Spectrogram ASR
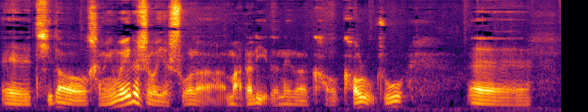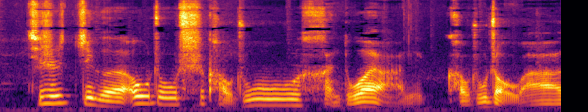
呃提到海明威的时候也说了，马德里的那个烤烤乳猪，呃，其实这个欧洲吃烤猪很多呀，烤猪肘啊，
